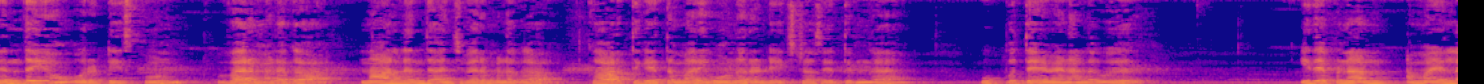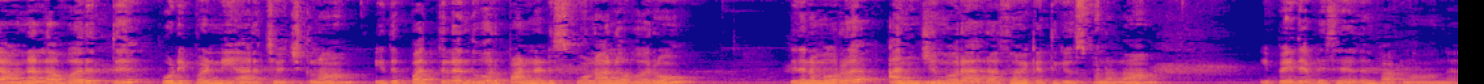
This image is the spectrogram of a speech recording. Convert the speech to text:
வெந்தயம் ஒரு டீஸ்பூன் வரமிளகா நாலுலேருந்து அஞ்சு வரமிளகா காரத்துக்கு ஏற்ற மாதிரி ஒன்று ரெண்டு எக்ஸ்ட்ரா சேர்த்துக்கோங்க உப்பு தேவையான அளவு. இதை இப்போ நான் நம்ம எல்லாம் நல்லா வறுத்து பொடி பண்ணி அரைச்சி வச்சுக்கலாம். இது பத்துலேருந்து ஒரு பன்னெண்டு ஸ்பூன் அளவு வரும். இதை நம்ம ஒரு அஞ்சு முறை ரசம் வைக்கிறதுக்கு யூஸ் பண்ணலாம். இப்போ இது எப்படி செய்யறதுன்னு பார்க்கலாம் வாங்க.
